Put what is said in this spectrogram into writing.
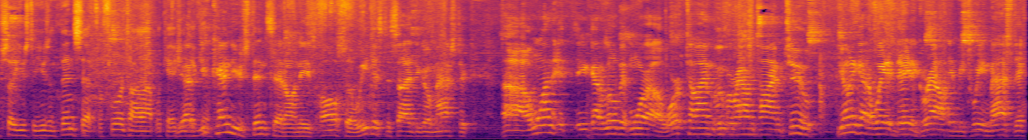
We're so used to using thin set for floor tile applications. Yeah, you can use thin set on these also. We just decided to go mastic. Uh, one, it, you got a little bit more uh, work time, move around time. Two, you only got to wait a day to grout in between mastic.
